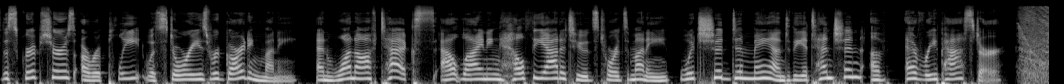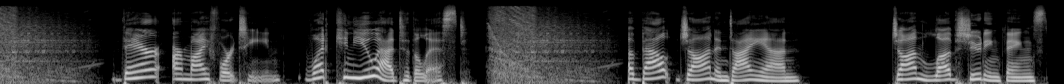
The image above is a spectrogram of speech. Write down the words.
The scriptures are replete with stories regarding money and one off texts outlining healthy attitudes towards money, which should demand the attention of every pastor. There are my 14. What can you add to the list? About John and Dianne. John loves shooting things,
